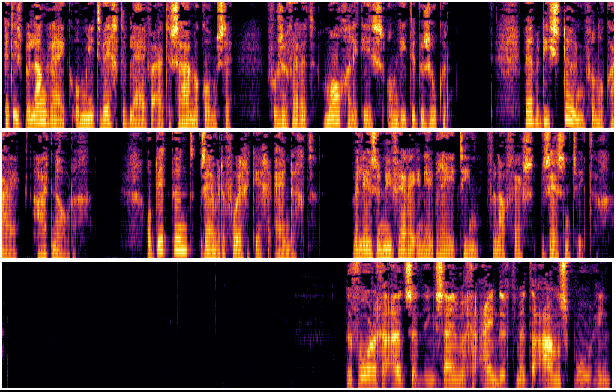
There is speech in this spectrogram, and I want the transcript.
Het is belangrijk om niet weg te blijven uit de samenkomsten, voor zover het mogelijk is om die te bezoeken. We hebben die steun van elkaar hard nodig. Op dit punt zijn we de vorige keer geëindigd. We lezen nu verder in Hebreeën 10 vanaf vers 26. De vorige uitzending zijn we geëindigd met de aansporing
